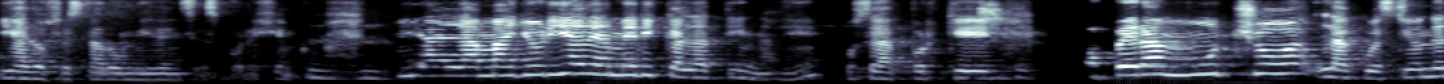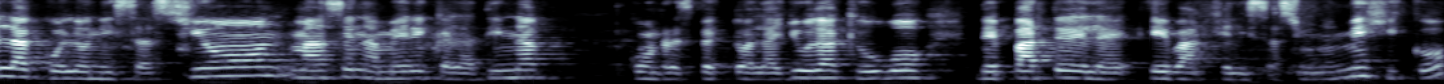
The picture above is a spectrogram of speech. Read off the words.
y a los estadounidenses, por ejemplo, y a la mayoría de América Latina, ¿eh? o sea, porque opera mucho la cuestión de la colonización, más en América Latina con respecto a la ayuda que hubo de parte de la evangelización en México,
